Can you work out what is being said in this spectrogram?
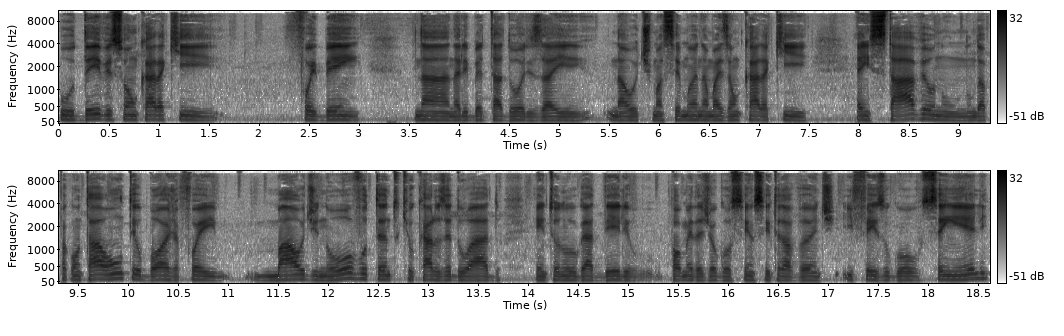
O Davidson é um cara que foi bem na, na Libertadores aí na última semana, mas é um cara que é instável, não, não dá para contar. Ontem o Borja foi mal de novo, tanto que o Carlos Eduardo entrou no lugar dele, o Palmeiras jogou sem o centroavante e fez o gol sem ele.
